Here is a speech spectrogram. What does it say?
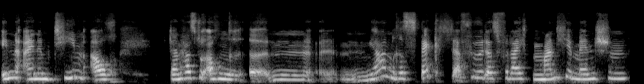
in einem Team auch, dann hast du auch einen, einen, ja, einen Respekt dafür, dass vielleicht manche Menschen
